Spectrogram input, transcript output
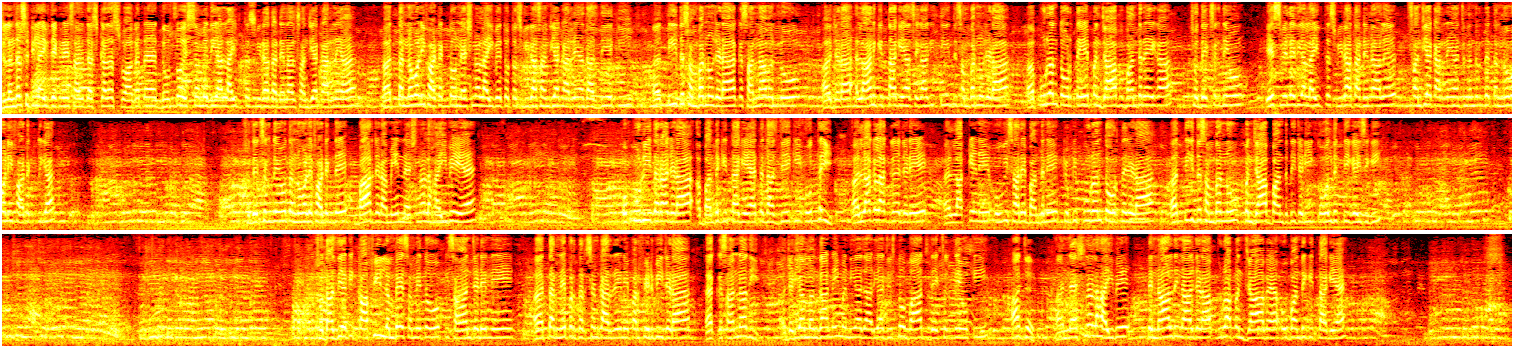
Jalandhar city live ਦੇਖ ਰਹੇ ਸਾਰੇ ਦਰਸ਼ਕਾਂ ਦਾ ਸਵਾਗਤ ਹੈ। ਦੋਸਤੋ ਇਸ ਸਮੇਂ ਦੀਆਂ ਲਾਈਵ ਤਸਵੀਰਾਂ ਤੁਹਾਡੇ ਨਾਲ ਸਾਂਝੀਆਂ ਕਰ ਰਹੇ ਹਾਂ। ਧੰਨੋਵਾਲੀ ਫਾਟਕ ਤੋਂ ਨੈਸ਼ਨਲ ਹਾਈਵੇ ਤੋਂ ਤਸਵੀਰਾਂ ਸਾਂਝੀਆਂ ਕਰ ਰਹੇ ਹਾਂ। ਦੱਸ ਦਈਏ ਕਿ ਅ, 30 ਦਸੰਬਰ ਨੂੰ ਜਿਹੜਾ ਕਿਸਾਨਾਂ ਵੱਲੋਂ ਜਿਹੜਾ ਐਲਾਨ ਕੀਤਾ ਗਿਆ ਸੀਗਾ ਕਿ 30 ਦਸੰਬਰ ਨੂੰ ਜਿਹੜਾ ਪੂਰਨ ਤੌਰ ਤੇ ਪੰਜਾਬ ਬੰਦ ਰਹੇਗਾ। ਸੋ ਦੇਖ ਸਕਦੇ ਹੋ ਇਸ ਵੇਲੇ ਦੀਆਂ ਲਾਈਵ ਤਸਵੀਰਾਂ ਤੁਹਾਡੇ ਨਾਲ ਸਾਂਝੀਆਂ ਕਰ ਰਹੇ ਹਾਂ। ਜਲੰਧਰ ਦੇ ਧੰਨੋਵਾਲੀ ਫਾਟਕ ਦੀਆਂ। ਸੋ ਦੇਖ ਸਕਦੇ ਹੋ ਧੰਨੋ ਵਾਲੇ ਫਾਟਕ ਦੇ ਬਾਹਰ ਜਿਹੜਾ ਮੇਨ ਨੈਸ਼ਨਲ ਹਾਈਵੇ ਹੈ ਉਹ ਪੂਰੀ ਤਰ੍ਹਾਂ ਜਿਹੜਾ ਬੰਦ ਕੀਤਾ ਗਿਆ ਹੈ ਤੇ ਦੱਸ ਦਈਏ ਕਿ ਉੱਥੇ ਹੀ ਅਲੱਗ-ਅਲੱਗ ਜਿਹੜੇ ਇਲਾਕੇ ਨੇ ਉਹ ਵੀ ਸਾਰੇ ਬੰਦ ਨੇ ਕਿਉਂਕਿ ਪੂਰਨ ਤੌਰ ਤੇ ਜਿਹੜਾ ਅ, 30 ਦਸੰਬਰ ਨੂੰ ਪੰਜਾਬ ਬੰਦ ਦੀ ਜਿਹੜੀ ਕੋਲ ਦਿੱਤੀ ਗਈ ਸੀਗੀ। ਸੋ ਦੱਸਦੀ ਹੈ ਕਿ ਕਾਫੀ ਲੰਬੇ ਸਮੇਂ ਤੋਂ ਕਿਸਾਨ ਜਿਹੜੇ ਨੇ ਧਰਨੇ ਪ੍ਰਦਰਸ਼ਨ ਕਰ ਰਹੇ ਨੇ, ਪਰ ਫਿਰ ਵੀ ਜਿਹੜਾ ਕਿਸਾਨਾਂ ਦੀ ਜਿਹੜੀਆਂ ਮੰਗਾਂ ਨਹੀਂ ਮੰਨੀਆਂ ਜਾ ਰਹੀਆਂ, ਜਿਸ ਤੋਂ ਬਾਅਦ ਦੇਖ ਸਕਦੇ ਹੋ ਕਿ ਅੱਜ ਨੈਸ਼ਨਲ ਹਾਈਵੇ ਤੇ ਨਾਲ ਦੀ ਨਾਲ ਜਿਹੜਾ ਪੂਰਾ ਪੰਜਾਬ ਹੈ, ਉਹ ਬੰਦ ਕੀਤਾ ਗਿਆ ਹੈ।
